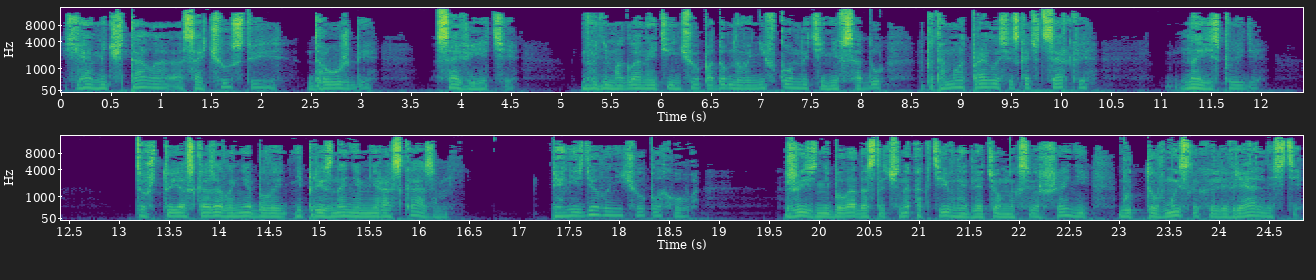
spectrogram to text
Я мечтала о сочувствии, дружбе, совете, но не могла найти ничего подобного ни в комнате, ни в саду, а потому отправилась искать в церкви на исповеди. То, что я сказала, не было ни признанием, ни рассказом. Я не сделала ничего плохого. Жизнь не была достаточно активной для темных свершений, будь то в мыслях или в реальности.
